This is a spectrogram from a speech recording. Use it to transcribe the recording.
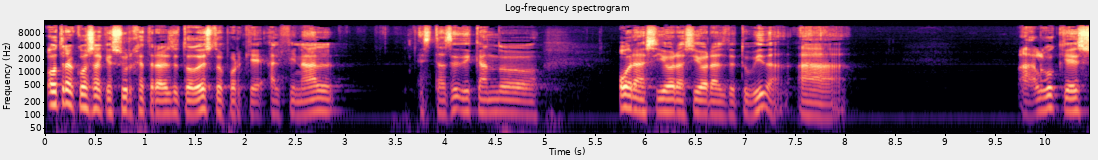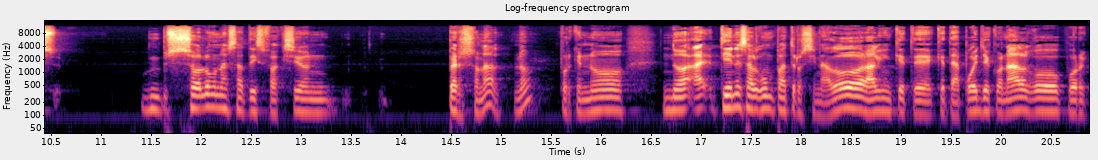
otra cosa que surge a través de todo esto, porque al final estás dedicando horas y horas y horas de tu vida a, algo que es solo una satisfacción personal, ¿no? Porque no, no hay- tienes algún patrocinador, alguien que te, que te apoye con algo, por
